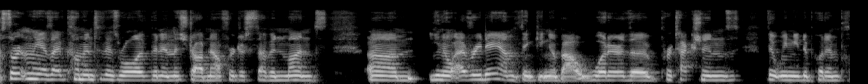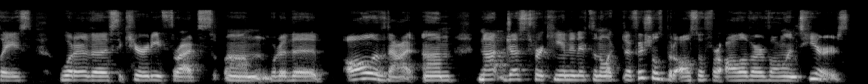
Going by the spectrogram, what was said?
certainly as I've come into this role, I've been in this job now for just seven months. Um, you know, every day I'm thinking about what are the protections that we need to put in place? What are the security threats? Um, what are the all of that, um, not just for candidates and elected officials, but also for all of our volunteers.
